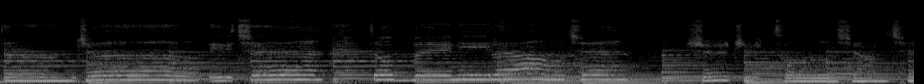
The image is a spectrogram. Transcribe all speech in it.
等这一切都被你了解十指错落相牵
